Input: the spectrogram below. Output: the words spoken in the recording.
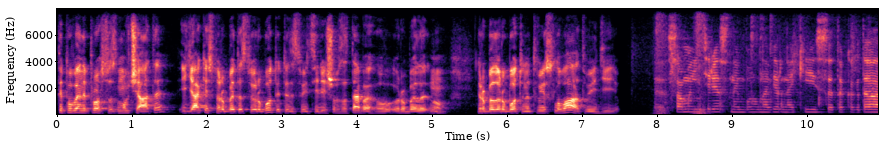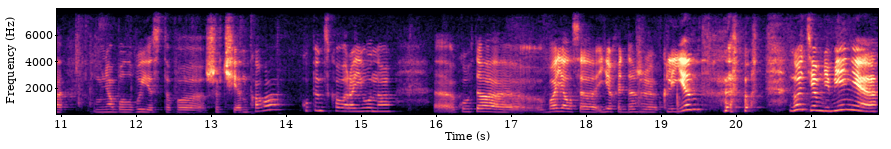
Ти повинен просто змовчати і якісно робити свою роботу, і йти до свої цілі, щоб за тебе го- робили, ну, робили роботу не твої слова, а твої дії. Самый интересный был, наверное, кейс, это когда у меня был выезд в Шевченково Купинского района, э, куда э, боялся ехать даже клиент, но тем не менее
